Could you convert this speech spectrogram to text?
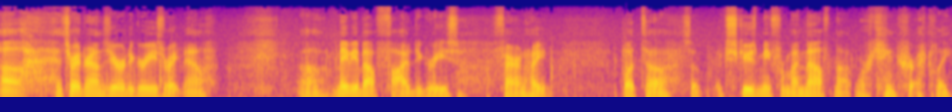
Uh, it's right around zero degrees right now. Uh, maybe about five degrees Fahrenheit. But uh, so excuse me for my mouth not working correctly.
